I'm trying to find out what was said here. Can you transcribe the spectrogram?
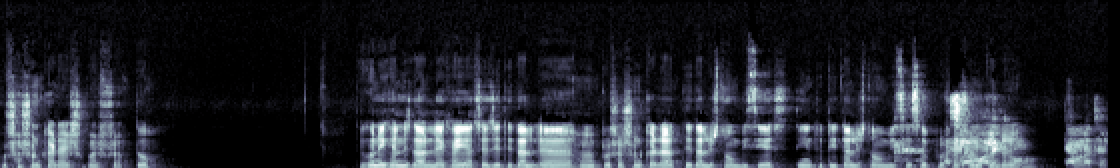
প্রশাসন কাটায় সুপারিশপ্রাপ্ত। দেখুন এখানে তার লেখাই আছে যে তেতাল প্রশাসন ক্যাডার তেতাল্লিশতম বিসিএস তিনি তো তেতাল্লিশতম বিসিএস এর প্রশাসন ক্যাডারে কেমন আছেন?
